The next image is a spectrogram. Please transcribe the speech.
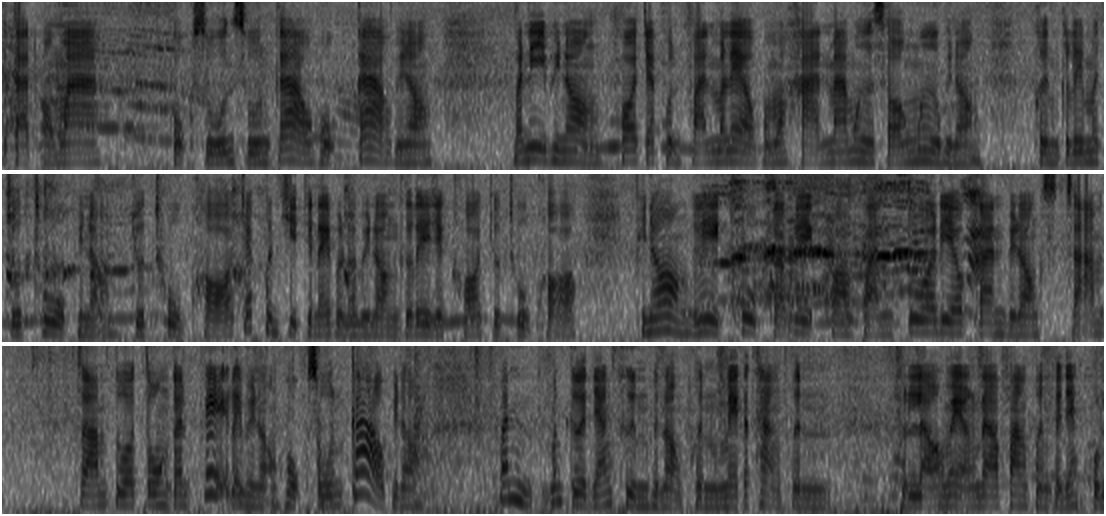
ก็ตัดออกมา 600969พี่น้องวันนี้พี่น้องพ่อจากฝนฟันมาแล้วพอมาขานมามือสองมือพี่น้องเพิ่นก็เลยมาจุดถูกพี่น้อง จุดถูกขอจักเพิ่นคิดจังไดเพิ่นว่าพี่น้องก็เลยจะขอจุดถูกขอ พี่น้องเลขถูกกับเลขความฝันตัวเดียวกันพี่น้องสามสามตัวตรงกันเป๊ะเลยพี่น้อง609พี่น้อง มันมันเกิดยังขึ้นพี่น้องเพิ่นแม้กระทั่งเพิ่นเพิ่นเล่าให้แม่องดาฟังเพิ่นก็ยังขน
